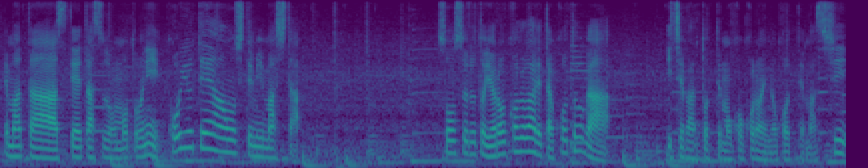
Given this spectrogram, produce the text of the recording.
でまたステータスをもとにこういう提案をしてみました。そうすると喜ばれたことが一番とっても心に残ってますし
